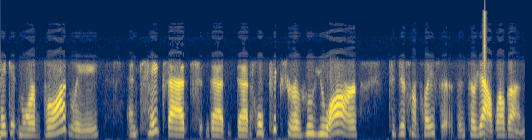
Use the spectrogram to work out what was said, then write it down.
take it more broadly and take that, that, that whole picture of who you are to different places. And so, yeah, well done.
